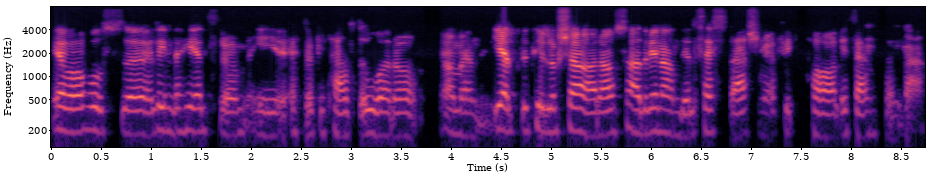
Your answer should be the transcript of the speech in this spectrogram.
jag var hos uh, Linda Hedström i ett och ett halvt år och ja, men, hjälpte till att köra och så hade vi en andels hästar som jag fick ta licensen med.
